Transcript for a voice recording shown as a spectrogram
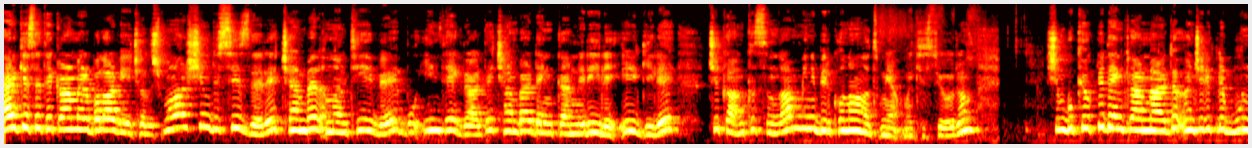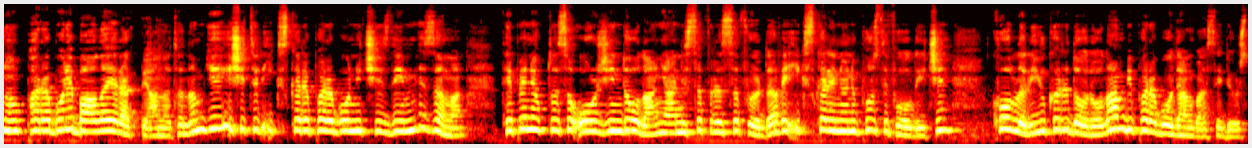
Herkese tekrar merhabalar ve iyi çalışmalar. Şimdi sizlere çember analitiği ve bu integralde çember denklemleri ile ilgili çıkan kısımdan mini bir konu anlatımı yapmak istiyorum. Şimdi bu köklü denklemlerde öncelikle bunu parabole bağlayarak bir anlatalım. Y eşittir x kare parabolünü çizdiğimiz zaman tepe noktası orijinde olan yani sıfıra sıfırda ve x karenin önü pozitif olduğu için kolları yukarı doğru olan bir parabolden bahsediyoruz.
